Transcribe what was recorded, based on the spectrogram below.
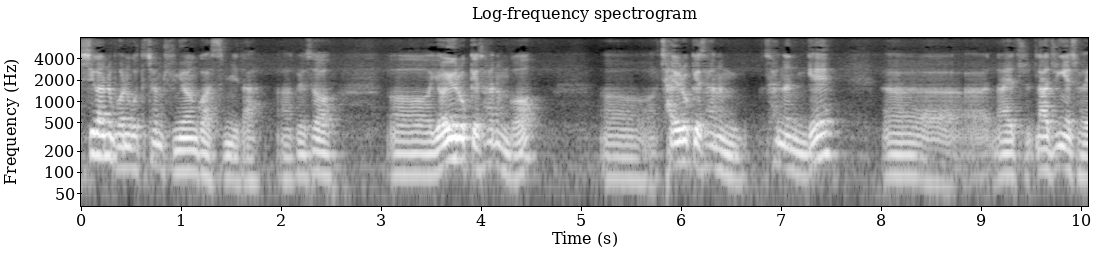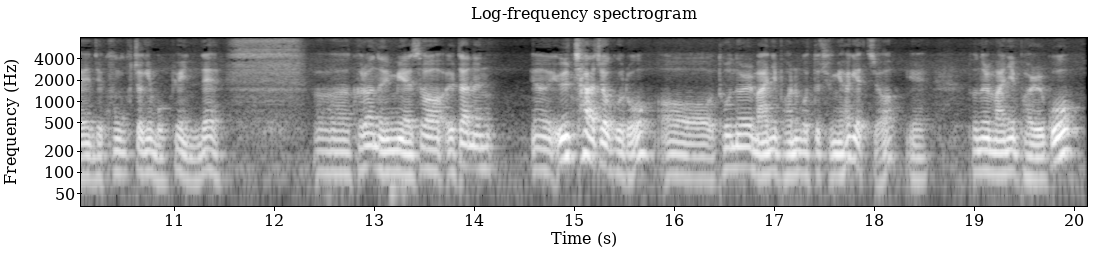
시간을 버는 것도 참 중요한 것 같습니다. 아, 그래서 어, 여유롭게 사는 거, 어, 자유롭게 사는 사는 게 어, 나, 나중에 저의 이제 궁극적인 목표인데 어, 그런 의미에서 일단은 1차적으로 어, 돈을 많이 버는 것도 중요하겠죠. 예. 돈을 많이 벌고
